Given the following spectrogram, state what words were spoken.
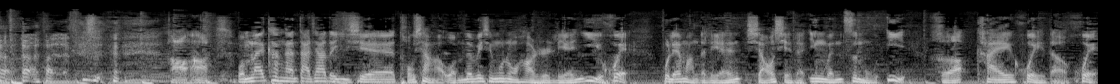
好啊，我们来看看大家的一些头像啊。我们的微信公众号是联谊会，互联网的联，小写的英文字母 E 和开会的会。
